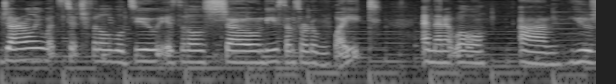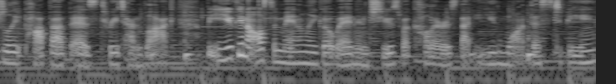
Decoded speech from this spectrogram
Generally what Stitch Fiddle will do is it'll show be some sort of white and then it will um, usually pop up as 310 black. But you can also manually go in and choose what colors that you want this to be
